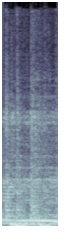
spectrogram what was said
Hallelujah.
